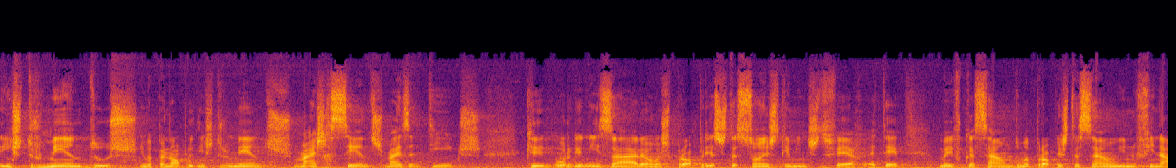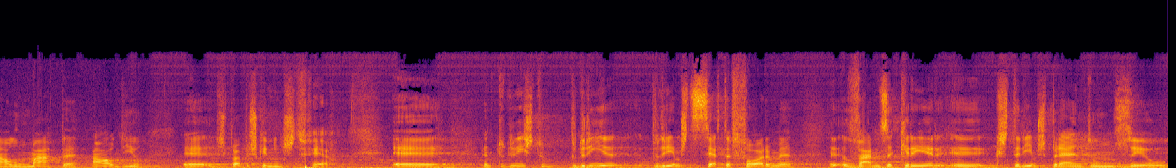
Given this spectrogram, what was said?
instrumentos, uma panóplia de instrumentos mais recentes, mais antigos, que organizaram as próprias estações de caminhos de ferro, até uma evocação de uma própria estação e no final um mapa áudio dos próprios caminhos de ferro. Portanto, tudo isto poderia, poderíamos, de certa forma, levar-nos a crer que estaríamos perante um museu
